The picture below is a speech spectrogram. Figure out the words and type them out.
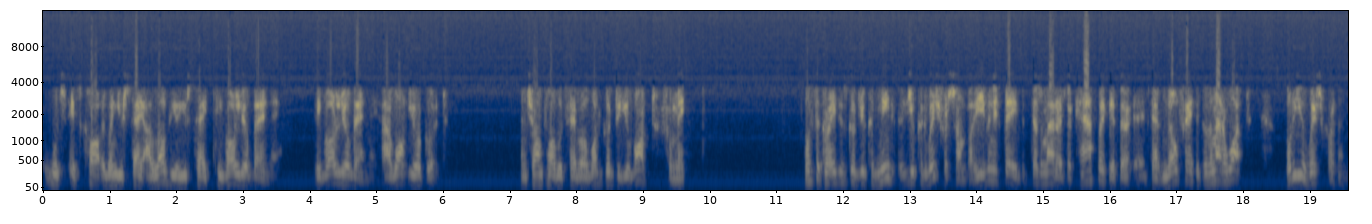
which is called when you say "I love you," you say "Ti voglio bene," "Ti voglio bene." I want your good. And Jean Paul would say, "Well, what good do you want from me?" What's the greatest good you could need? You could wish for somebody, even if they. It doesn't matter if they're Catholic, if they if they have no faith. It doesn't matter what. What do you wish for them?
